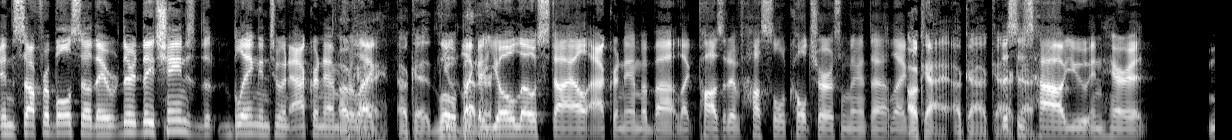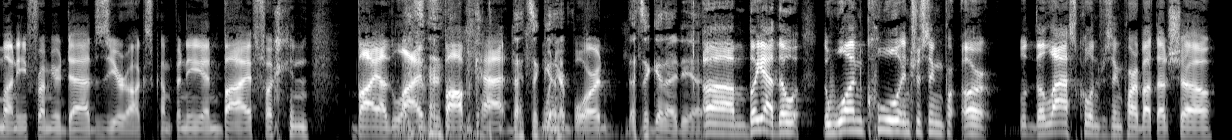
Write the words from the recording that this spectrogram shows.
insufferable. So they they they changed the bling into an acronym for okay, like okay, a little like a YOLO style acronym about like positive hustle culture or something like that. Like okay, okay, okay. this okay. is how you inherit money from your dad's Xerox company and buy fucking buy a live bobcat That's a when good- you're bored. that's a good idea. Um, but yeah, the the one cool, interesting, or the last cool, interesting part about that show,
